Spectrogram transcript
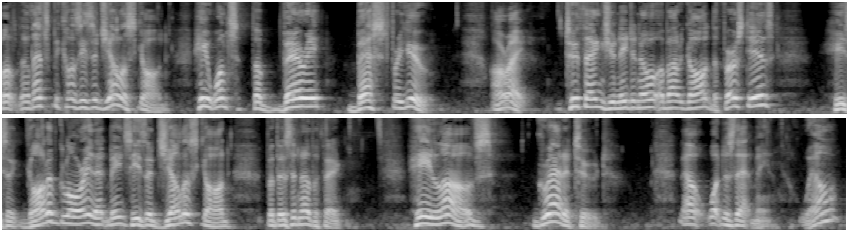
Well, now that's because he's a jealous God. He wants the very best for you. All right. Two things you need to know about God. The first is he's a God of glory. That means he's a jealous God. But there's another thing. He loves gratitude. Now, what does that mean? Well,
